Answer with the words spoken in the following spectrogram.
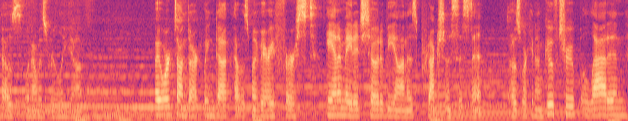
That was when I was really young. I worked on Darkwing Duck. That was my very first animated show to be on as production assistant. I was working on Goof Troop, Aladdin.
